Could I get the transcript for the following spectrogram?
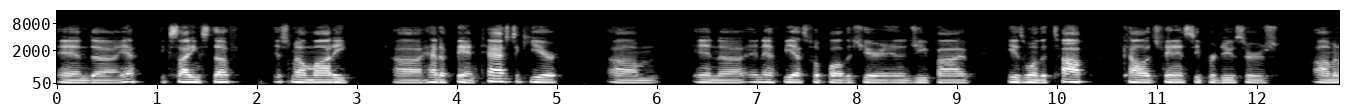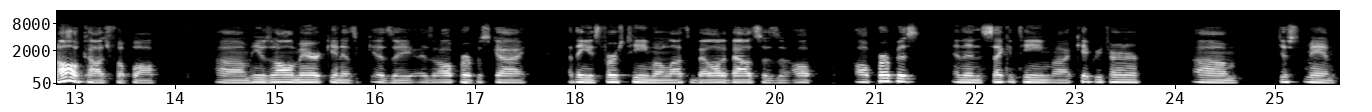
and uh, yeah, exciting stuff. Ismail Mahdi uh, had a fantastic year um, in uh, in FBS football this year in a G5. He is one of the top college fantasy producers um, in all of college football. Um, he was an All American as as a as an All Purpose guy. I think his first team on lots of a lot of ballots as an All All Purpose, and then the second team uh, kick returner. Um, just man,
